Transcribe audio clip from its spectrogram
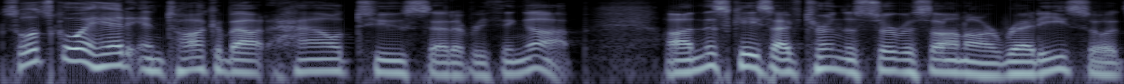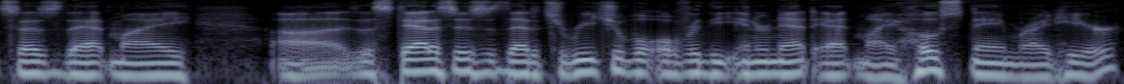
So let's go ahead and talk about how to set everything up. Uh, in this case, I've turned the service on already, so it says that my uh, the status is, is that it's reachable over the internet at my host name right here.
